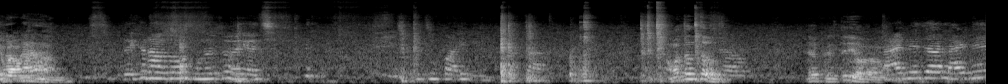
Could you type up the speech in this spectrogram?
এবার আমার নাম দেখে নাও তোমার পনেরোশো হয়ে গেছে কিছু পারিনি দাম তো ফেলতেই হবে লাইনে যা লাইনে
